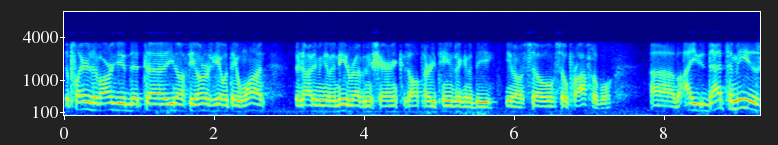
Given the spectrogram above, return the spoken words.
the players have argued that uh, you know if the owners get what they want, they're not even going to need revenue sharing because all 30 teams are going to be you know so so profitable. Um, I that to me is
